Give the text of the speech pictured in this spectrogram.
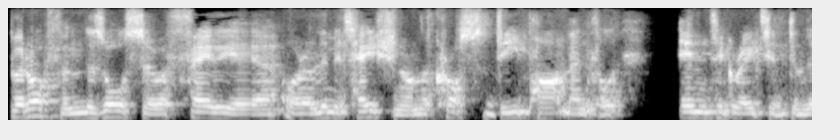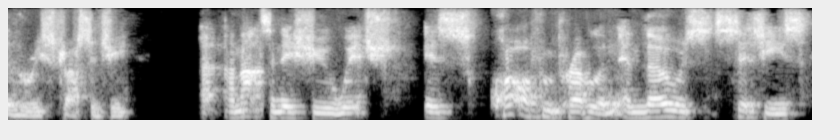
But often there's also a failure or a limitation on the cross-departmental integrated delivery strategy and that's an issue which is quite often prevalent in those cities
